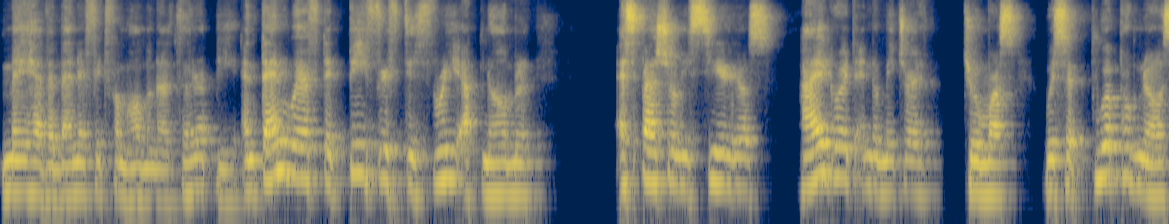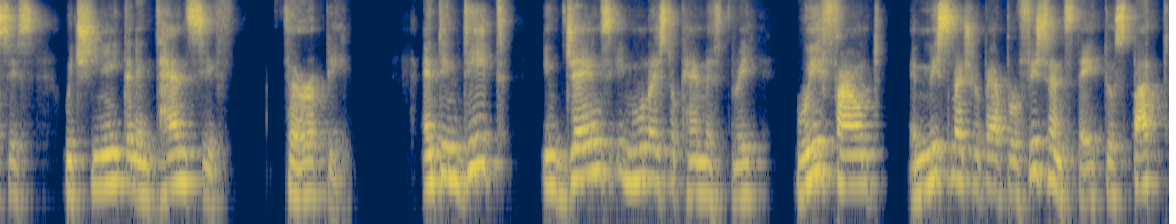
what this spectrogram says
may have a benefit from hormonal therapy. And then we have the P53 abnormal especially serous high-grade endometrial tumors with a poor prognosis, which need an intensive therapy. And indeed, in Jane's immunohistochemistry, we found a mismatch repair proficient status, but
